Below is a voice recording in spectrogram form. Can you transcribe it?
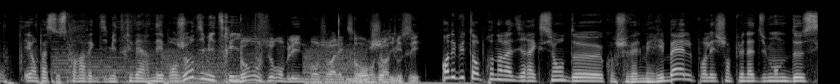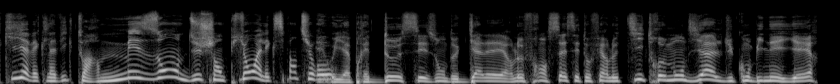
Reims. Et on passe au sport avec Dimitri Vernet. Bonjour Dimitri. Bonjour Ombline, bonjour Alexandre. Bonjour, Dimitri. On débute en prenant la direction de Courchevel-Méribel pour les championnats du monde de ski avec la victoire maison du champion Alexis Et Pinturo. oui, après deux saisons de galère, le Français s'est offert le titre mondial du combiné hier.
